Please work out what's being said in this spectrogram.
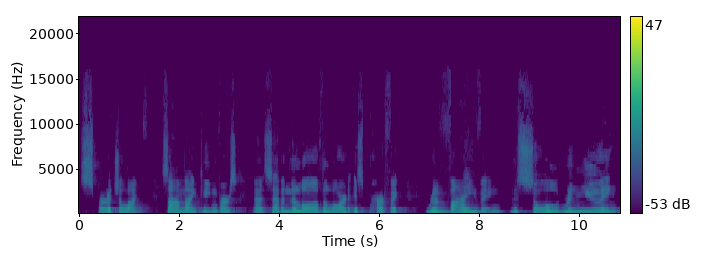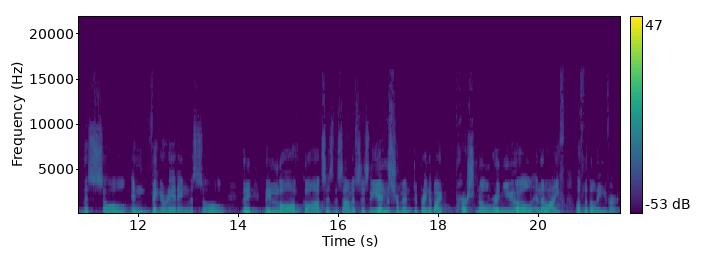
spiritual life. Psalm 19 verse uh, 7, the law of the Lord is perfect, reviving the soul, renewing the soul, invigorating the soul. The, the law of God, says the psalmist, is the instrument to bring about personal renewal in the life of the believer.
